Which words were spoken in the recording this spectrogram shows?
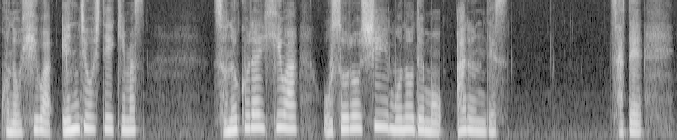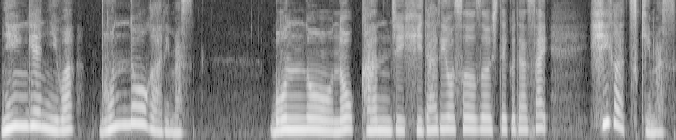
この火は炎上していきます。そのくらい火は恐ろしいものでもあるんです。さて人間には煩悩があります。煩悩の漢字左を想像してください。火がつきます。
